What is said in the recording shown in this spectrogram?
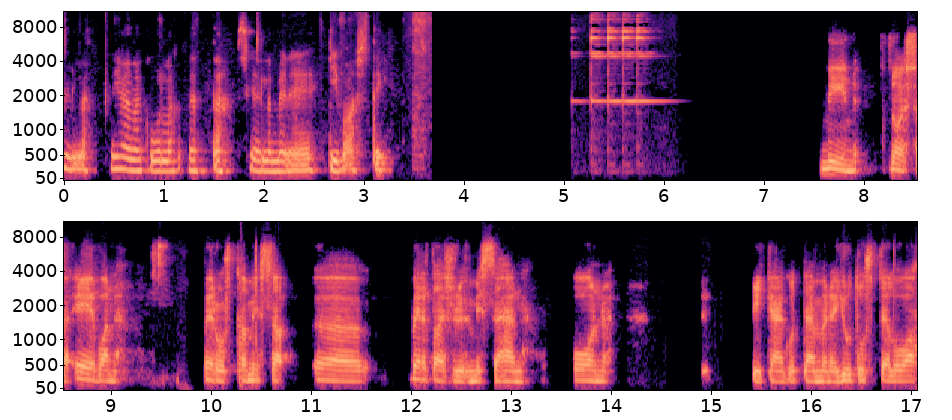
Kyllä, ihana kuulla, että siellä menee kivasti. Niin noissa Eevan perustamissa ö, vertaisryhmissähän on ikään kuin tämmöinen jutustelua,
